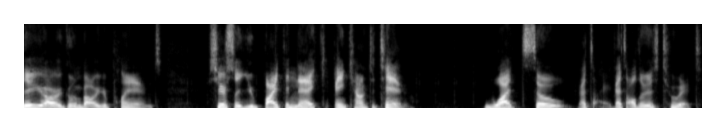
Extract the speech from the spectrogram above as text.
There you are, going about all your plans. Seriously, you bite the neck and count to ten. What? So that's that's all there is to it.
